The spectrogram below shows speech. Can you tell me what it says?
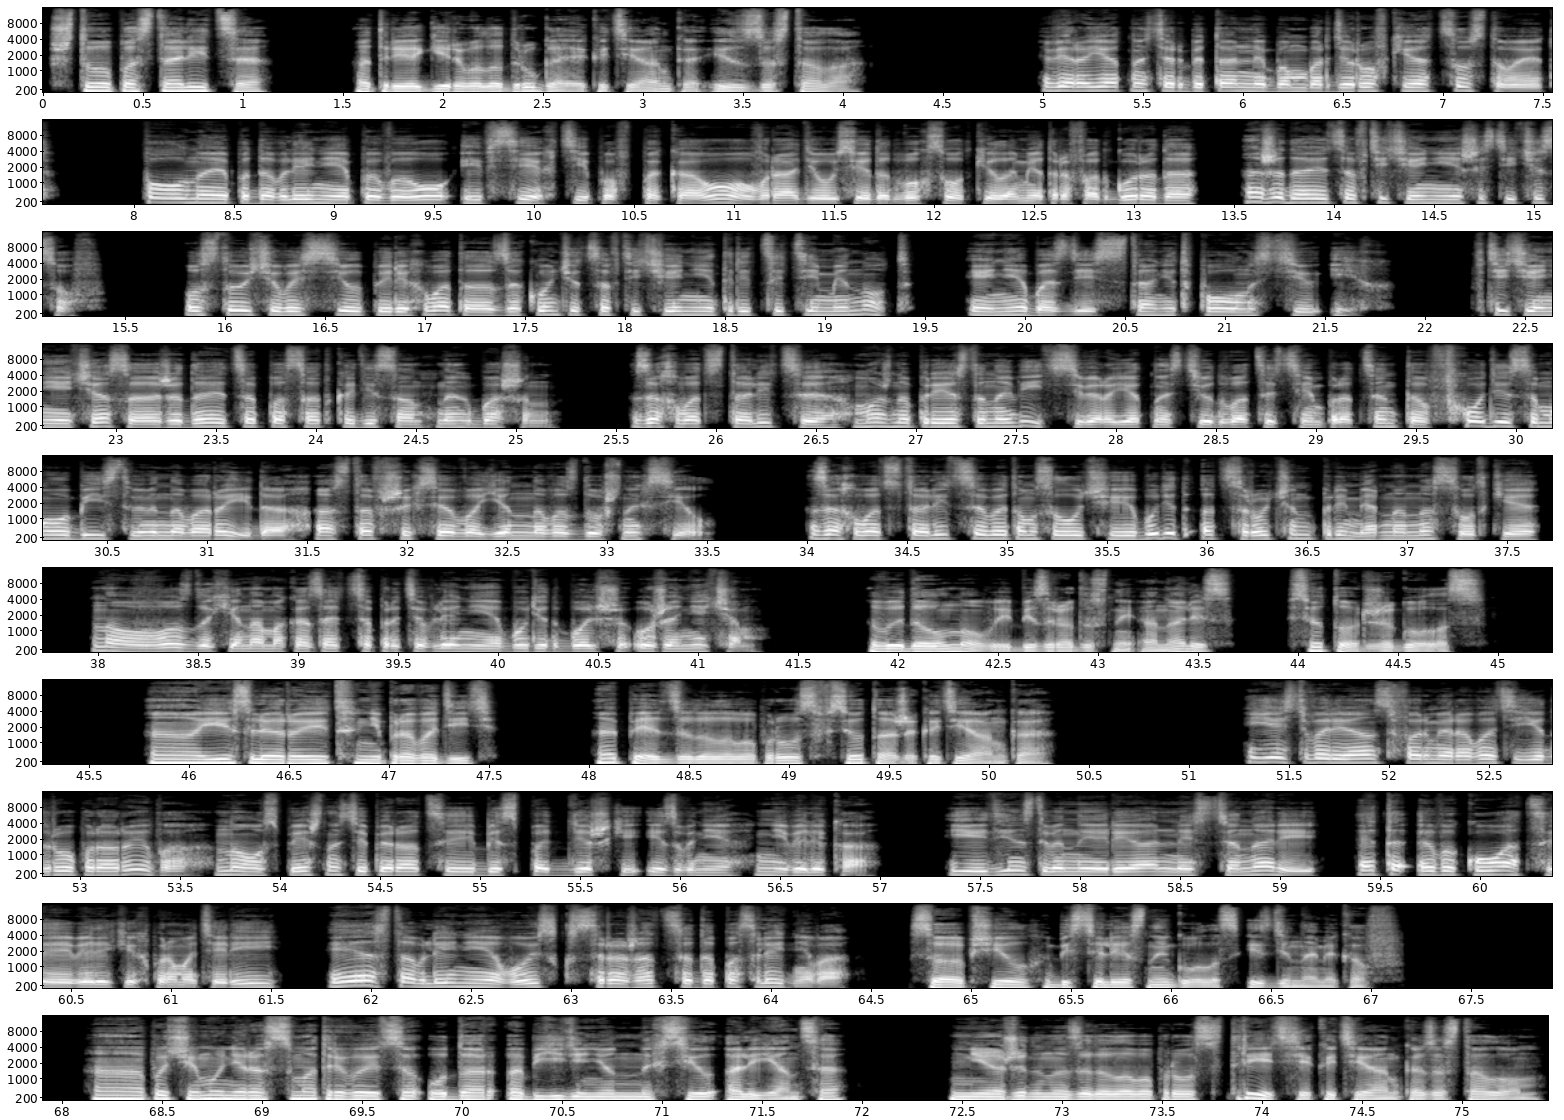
«Что по столице?» – отреагировала другая котианка из-за стола. Вероятность орбитальной бомбардировки отсутствует. Полное подавление ПВО и всех типов ПКО в радиусе до 200 км от города ожидается в течение 6 часов. Устойчивость сил перехвата закончится в течение 30 минут, и небо здесь станет полностью их. В течение часа ожидается посадка десантных башен. Захват столицы можно приостановить с вероятностью 27% в ходе самоубийственного рейда оставшихся военно-воздушных сил. Захват столицы в этом случае будет отсрочен примерно на сутки, но в воздухе нам оказать сопротивление будет больше уже нечем. Выдал новый безрадостный анализ, все тот же голос. «А если рейд не проводить?» Опять задала вопрос все та же Катианка. Есть вариант сформировать ядро прорыва, но успешность операции без поддержки извне невелика. Единственный реальный сценарий – это эвакуация великих проматерей и оставление войск сражаться до последнего», сообщил бестелесный голос из динамиков. «А почему не рассматривается удар объединенных сил Альянса?» Неожиданно задала вопрос третья Катианка за столом.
